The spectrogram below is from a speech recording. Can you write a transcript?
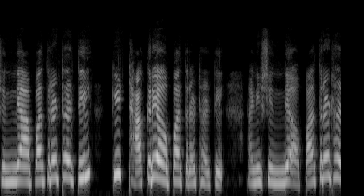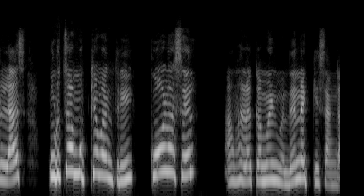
शिंदे अपात्र ठरतील की ठाकरे अपात्र ठरतील? आणि शिंदे अपात्र ठरल्यास पुढचा मुख्यमंत्री कोण असेल? आम्हाला कमेंटमध्ये नक्की सांगा.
